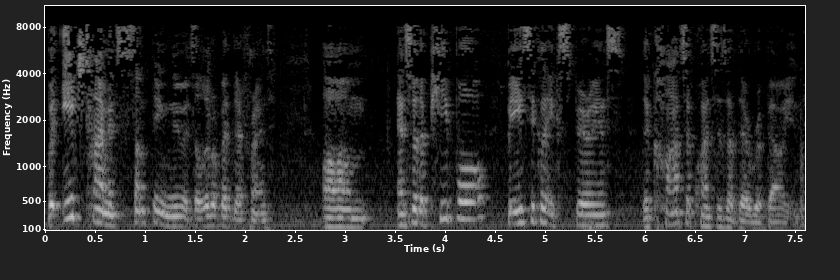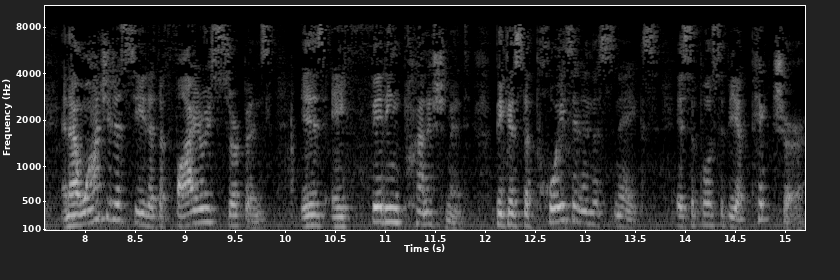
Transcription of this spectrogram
But each time it's something new, it's a little bit different. Um, and so the people basically experience the consequences of their rebellion. And I want you to see that the fiery serpents is a fitting punishment because the poison in the snakes is supposed to be a picture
